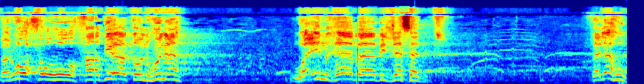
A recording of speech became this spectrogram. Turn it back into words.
فروحه حاضرة هنا وإن غاب بالجسد. فله.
